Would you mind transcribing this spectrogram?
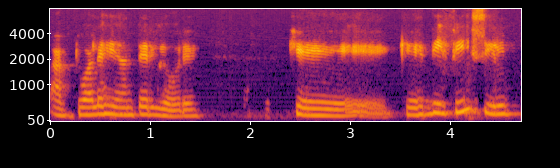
actuales y anteriores, que, que es difícil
